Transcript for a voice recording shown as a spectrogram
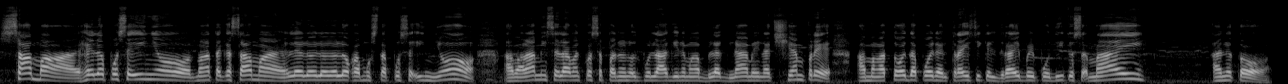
Samar. Hello po sa inyo, mga taga Samar. Hello, hello, hello. Kamusta po sa inyo? Ah, maraming salamat po sa panonood po lagi ng mga vlog namin. At syempre, ang mga toda po ng tricycle driver po dito sa may, ano to,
